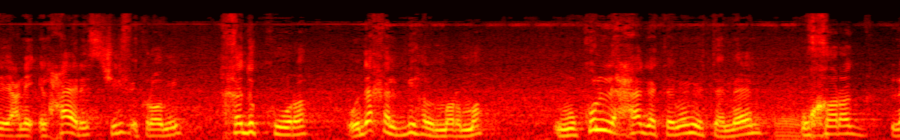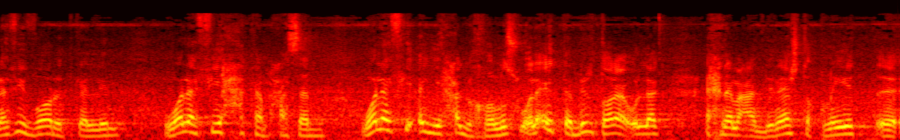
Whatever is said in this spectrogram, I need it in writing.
يعني الحارس شريف إكرامي خد الكورة ودخل بيها المرمى وكل حاجة تمام تمام وخرج. لا في فار اتكلم ولا في حكم حسب ولا في أي حاجة خالص ولا أي تبرير طالع يقول لك إحنا ما عندناش تقنية آه،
